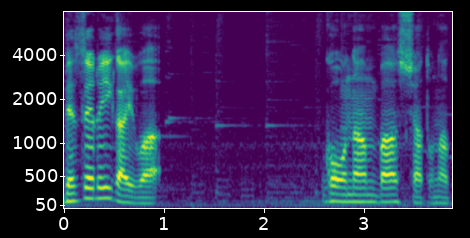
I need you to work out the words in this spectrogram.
ベゼル以外は5ナンバー車となっ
